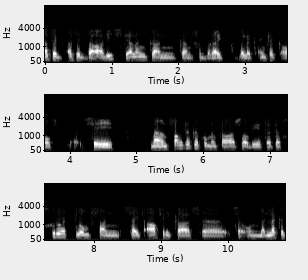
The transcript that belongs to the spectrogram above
as ek as ek daardie stelling kan kan gebruik, wil ek eintlik al sê my aanvanklike kommentaar sal wees dat 'n groot klomp van Suid-Afrika se se onmiddellike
